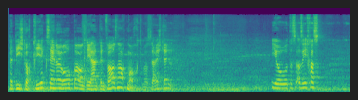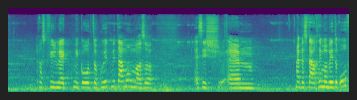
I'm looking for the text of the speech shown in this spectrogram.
das ist doch Krieg in Europa und die haben dann Fasnacht gemacht, was sagst du denn? Ja das, also ich habe das, Gefühl, mir, mir geht da gut mit dem um. Also es ist, ähm, es taucht immer wieder auf.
